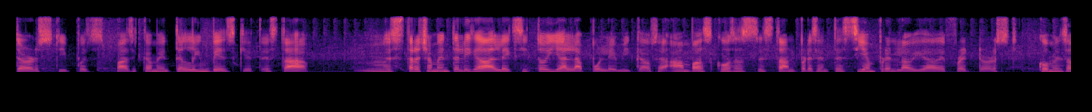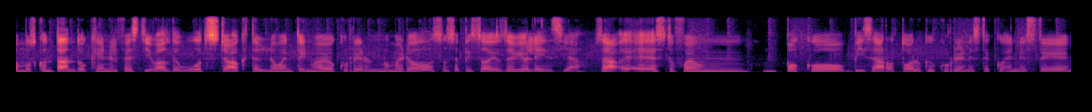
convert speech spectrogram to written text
Durst y pues básicamente Limp Bizkit está estrechamente ligada al éxito y a la polémica. O sea, ambas cosas están presentes siempre en la vida de Fred Durst. Comenzamos contando que en el festival de Woodstock del 99 ocurrieron numerosos episodios de violencia. O sea, e, e, esto fue un, un poco bizarro todo lo que ocurrió en este, en este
